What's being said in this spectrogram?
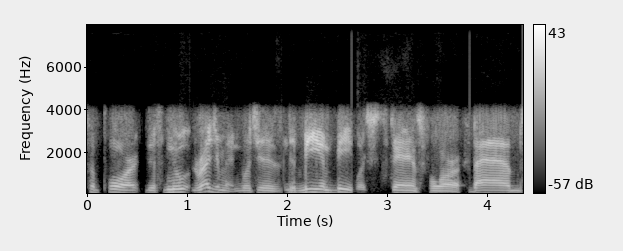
support this new regiment, which is the B and B, which stands for Babs,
